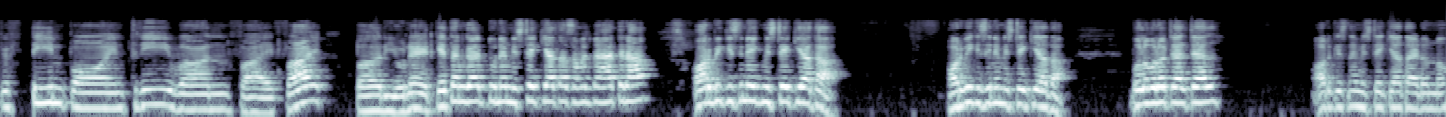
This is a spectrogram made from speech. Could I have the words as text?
fifteen point three one five five per unit Ketan Garg, तूने मिस्टेक किया था, समझ में आया तेरा? और भी किसी ने एक मिस्टेक किया था? और भी किसी ने मिस्टेक किया था? बोलो बोलो टेल टेल और किसने मिस्टेक किया था? आई डोंट नो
